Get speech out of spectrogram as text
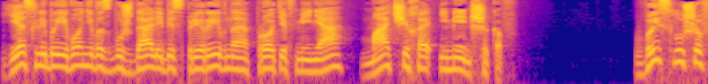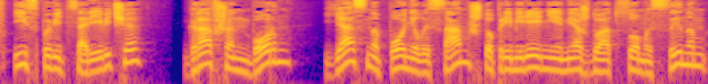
если бы его не возбуждали беспрерывно против меня мачеха и меньшиков. Выслушав исповедь царевича, граф Шенборн ясно понял и сам, что примирение между отцом и сыном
